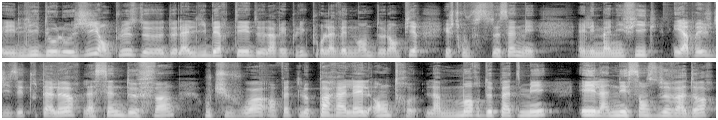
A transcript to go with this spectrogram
et l'idéologie en plus de, de la liberté de la République pour l'avènement de l'Empire et je trouve cette scène mais elle est magnifique. Et après, je disais tout à l'heure, la scène de fin où tu vois en fait le parallèle entre la mort de Padmé et la naissance de Vador.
